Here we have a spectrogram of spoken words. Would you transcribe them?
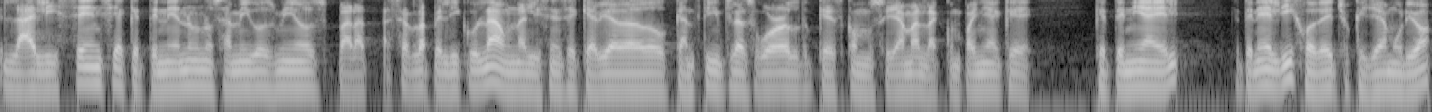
la licencia que tenían unos amigos míos para hacer la película, una licencia que había dado Cantinflas World, que es como se llama la compañía que, que tenía él, que tenía el hijo, de hecho, que ya murió.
